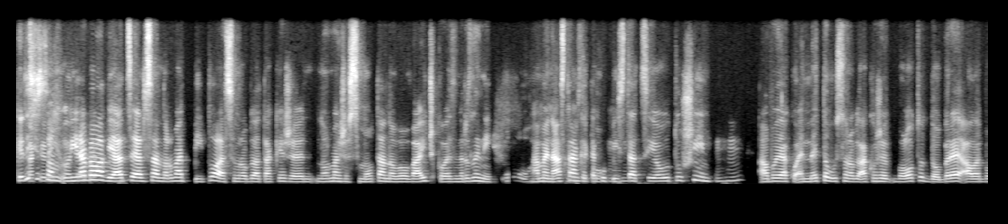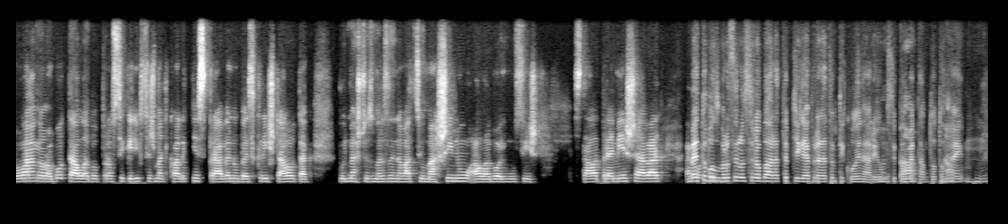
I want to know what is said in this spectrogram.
kedy si som vyrábala viacej, až sa normálne pípla, ja som robila také, že normálne, že smotanovo vajíčkové zmrzliny. Uh, Máme na stránke klasiku. takú mhm. pistáciou, tuším. Uh-huh alebo ako aj metovú som robila, akože bolo to dobre, ale bola ano. to robota, lebo proste keď ju chceš mať kvalitne správenú bez kryštálov, tak buď máš tú zmrzlinovaciu mašinu, alebo ich musíš stále premiešavať. Metovú zmrzlinu si robila receptík aj pre recepty kulinárium, si no, pamätám toto, no. hej. Uh-huh,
